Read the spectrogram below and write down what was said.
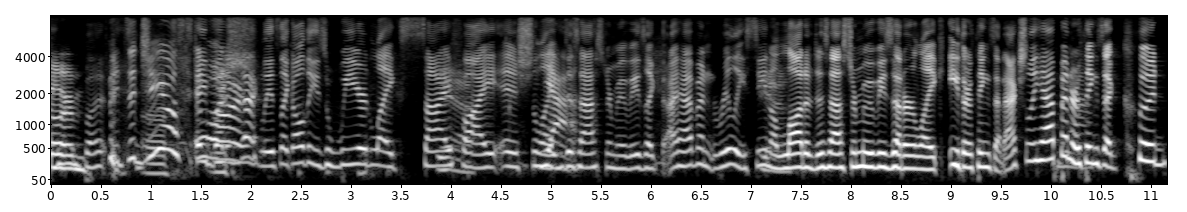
geostorm. but It's a Uh, geostorm. Hey, but exactly. It's like all these weird, like sci-fi-ish, like Yeah. disaster movies. Like I haven't really seen Yeah. a lot of disaster movies that are like either things that actually happen or things that could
